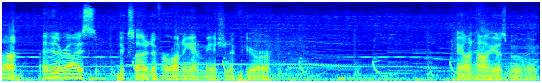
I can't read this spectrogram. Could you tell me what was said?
Huh, I didn't realize Pixel had a different running animation if you're... depending on how he was moving.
